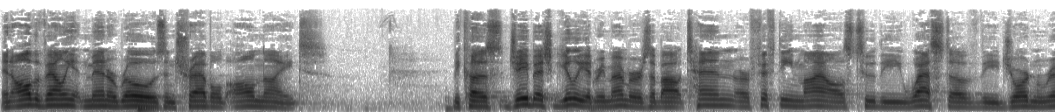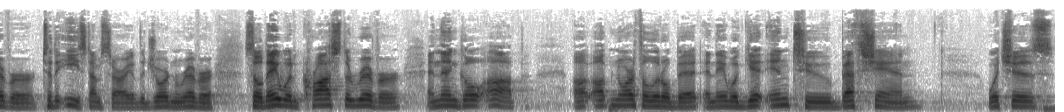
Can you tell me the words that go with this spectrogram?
and all the valiant men arose and traveled all night, because Jabesh Gilead, remembers, about 10 or 15 miles to the west of the Jordan River, to the east, I'm sorry, of the Jordan River. So they would cross the river and then go up, up north a little bit, and they would get into Bethshan, which is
